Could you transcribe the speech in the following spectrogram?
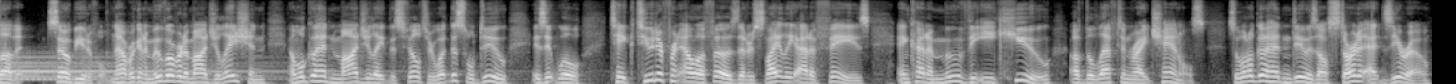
Love it. So beautiful. Now we're going to move over to modulation and we'll go ahead and modulate this filter. What this will do is it will take two different LFOs that are slightly out of phase and kind of move the EQ of the left and right channels. So what I'll go ahead and do is I'll start it at zero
